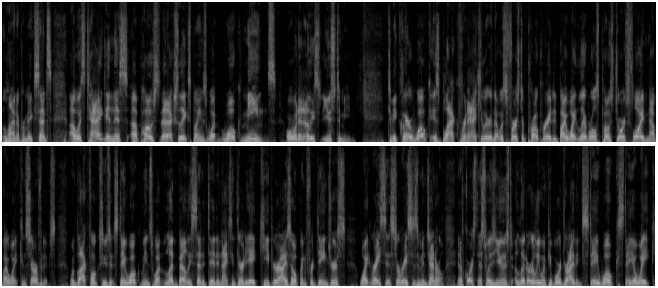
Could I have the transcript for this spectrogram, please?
line up or make sense. I was tagged in this uh, post that actually explains what woke means, or what it at least used to mean. To be clear, woke is black vernacular that was first appropriated by white liberals post George Floyd, now by white conservatives. When black folks use it, stay woke means what Lead Belly said it did in 1938 keep your eyes open for dangerous white racists or racism in general. And of course, this was used literally when people were driving stay woke, stay awake,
